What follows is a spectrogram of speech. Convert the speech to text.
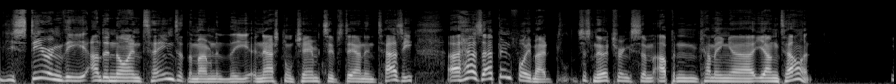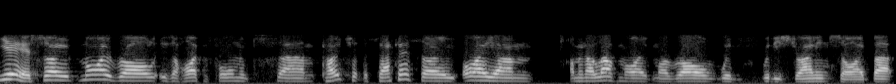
you're, steering the under 19s at the moment in the national championships down in Tassie. Uh, how's that been for you, mate? Just nurturing some up and coming uh, young talent. Yeah, so my role is a high performance um, coach at the SACA. So I, um, I mean, I love my, my role with with the Australian side. But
